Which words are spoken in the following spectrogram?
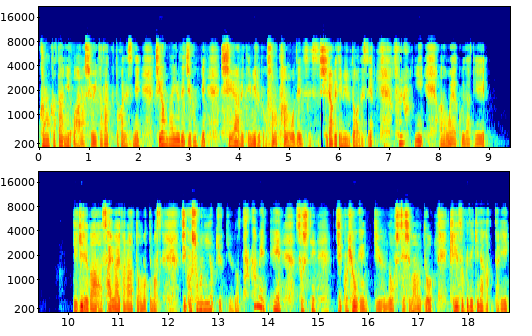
他の方にお話をいただくとかですね、違う内容で自分で調べてみるとか、その単語で、ね、調べてみるとかですね、そういうふうにあのお役立てできれば幸いかなと思ってます。自己承認欲求っていうのを高めて、そして自己表現っていうのをしてしまうと、継続できなかったり、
